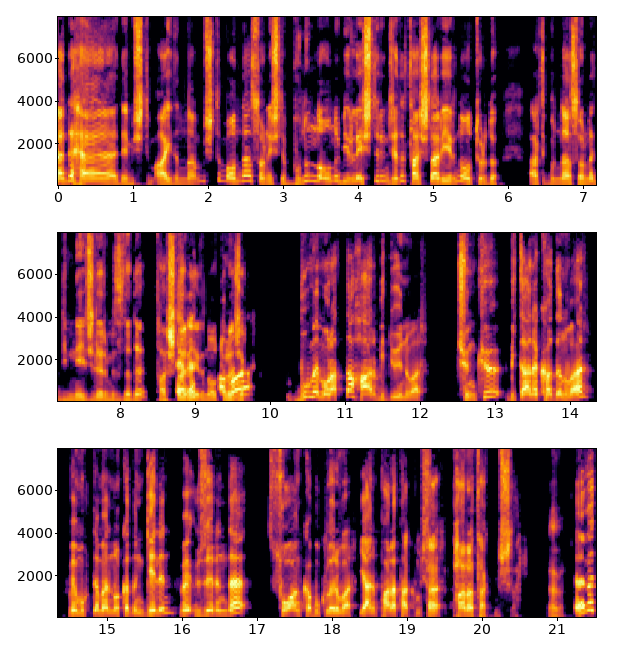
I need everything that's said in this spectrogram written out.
Ben de he demiştim, aydınlanmıştım. Ondan sonra işte bununla onu birleştirince de taşlar yerine oturdu. Artık bundan sonra dinleyicilerimizde de taşlar evet, yerine oturacak. Ama bu memoratta harbi düğünü var. Çünkü bir tane kadın var ve muhtemelen o kadın gelin ve üzerinde soğan kabukları var. Yani para takmışlar. Ha, para takmışlar. Evet. Evet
